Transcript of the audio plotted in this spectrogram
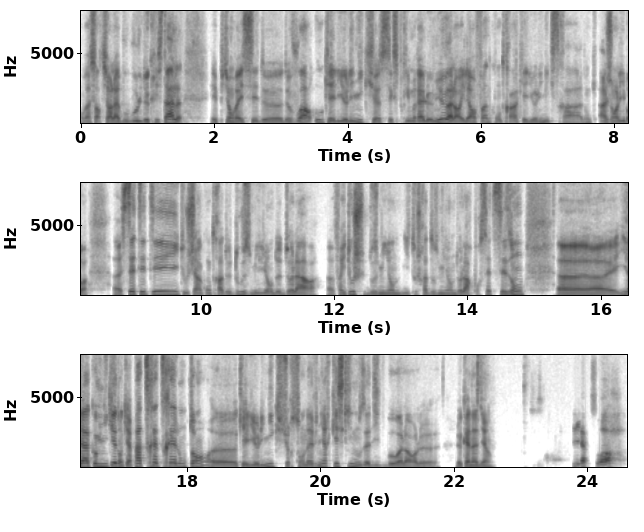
On va sortir la bouboule de cristal et puis on va essayer de, voir où Kelly Olynyk euh, s'exprimerait le mieux. Alors, il est en fin de contrat. Kelly Olynyk sera donc agent libre euh, cet été. Il touchait un contrat de 12 millions de dollars. Enfin, il touche 12 millions, il touchera 12 millions de dollars pour cette saison. Euh, il a communiqué donc il n'y a pas très très longtemps euh, Kelly sur son avenir. Qu'est-ce qu'il nous a dit de beau alors le Canadien? Hier soir,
